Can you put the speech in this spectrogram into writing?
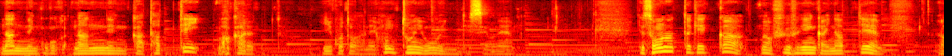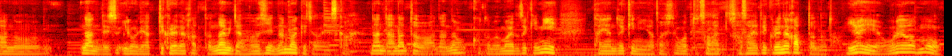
何年こか何年か経って分かるということがね本当に多いんですよね。でそうなった結果、まあ、夫婦喧嘩になってあのなんでいろいろやってくれなかったんだみたいな話になるわけじゃないですか。なんであなたは何のことも生まれた時に大変な時に私のこと支えてくれなかったんだと。いやいや、俺はも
